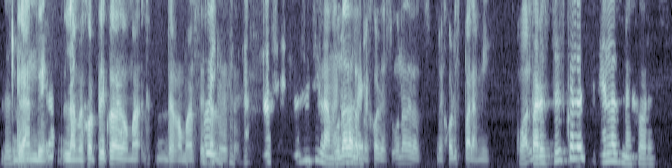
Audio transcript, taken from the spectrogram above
Grande. La mejor película de, roma- de romance, Uy, tal vez. No sé, no sé si la Una de mejor. las eh. mejores, una de las mejores para mí. ¿Cuál? Para ustedes, ¿cuáles serían las mejores?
